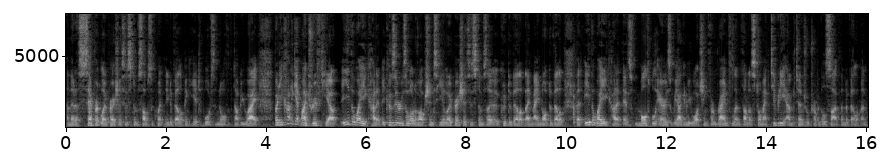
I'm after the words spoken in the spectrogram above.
and then a separate low pressure system subsequently developing here towards the north of WA. But you kind of get my drift here. Either way you cut it, because there is a lot of options here, low pressure systems that could develop, they may not develop, but either way you cut it, there's multiple areas that we are going to be watching for rainfall and thunderstorm activity and potential tropical cyclone development.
